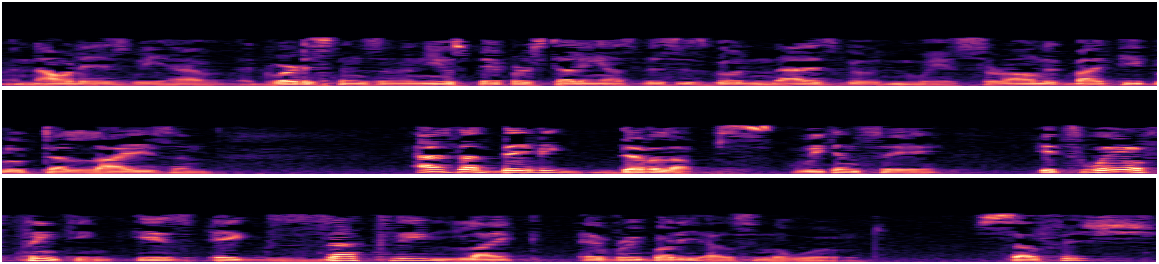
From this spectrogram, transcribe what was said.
and nowadays we have advertisements in the newspapers telling us this is good and that is good and we are surrounded by people who tell lies and as that baby develops we can say its way of thinking is exactly like everybody else in the world. Selfish,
